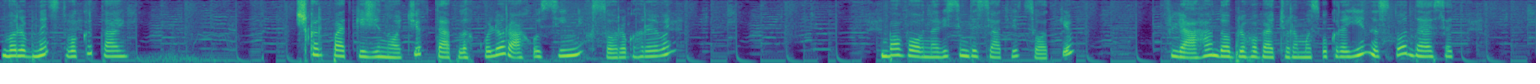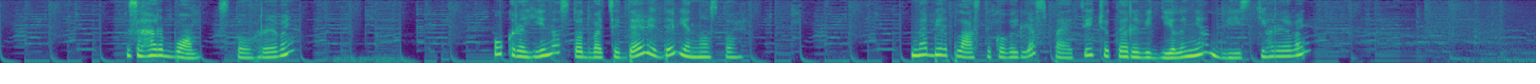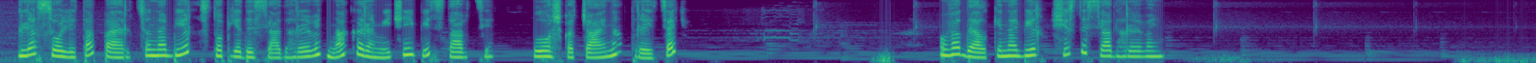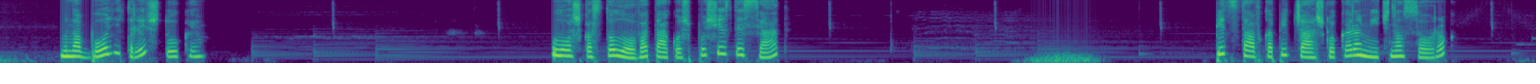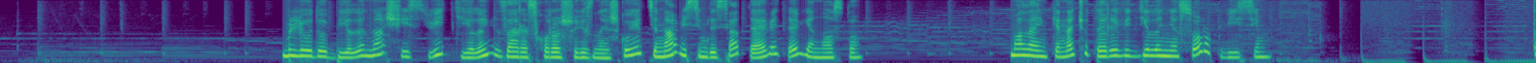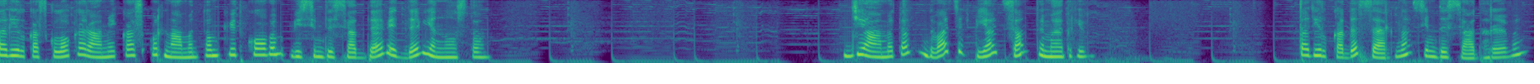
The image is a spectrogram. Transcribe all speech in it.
Виробництво Китай. Шкарпетки жіночі в теплих кольорах осінніх 40 гривень. Бавовна 80%. Фляга Доброго вечора ми з України 110. З гербом 100 гривень. Україна 129,90. Набір пластиковий для спецій 4 відділення 200 гривень. Для солі та перцю набір 150 гривень на керамічній підставці. Ложка чайна 30. Веделки набір 60 гривень. В наборі 3 штуки. Ложка столова також по 60. Підставка під чашку керамічна 40. Блюдо біле на 6 відділень. Зараз хорошою знижкою. Ціна 89,90. Маленьке на 4 відділення 48. Тарілка скло кераміка з орнаментом квітковим 89,90. Діаметр 25 см. Тарілка десертна 70 гривень.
